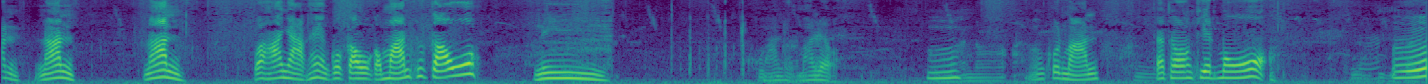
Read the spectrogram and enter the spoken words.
นั่นนั่นนั่นว่าหาอยากแห้งก็เก่ากับหมานคือเก่านี่หมานมาแล้วอืมอันเนาะอืมคนหมานตาทองเขียดโมเออ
